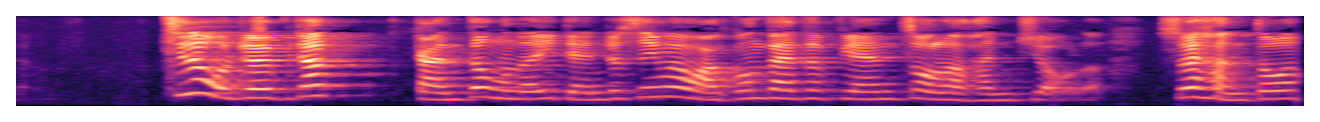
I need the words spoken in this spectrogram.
这样。其实我觉得比较感动的一点，就是因为我阿公在这边做了很久了，所以很多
